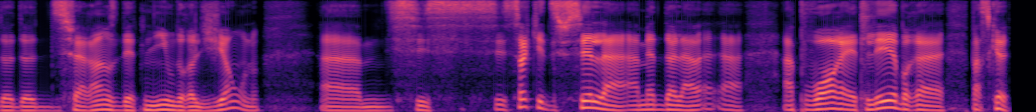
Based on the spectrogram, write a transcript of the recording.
de, de différence d'ethnie ou de religion. Euh, c'est ça qui est difficile à, mettre de la. À, pouvoir être libre euh, parce que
